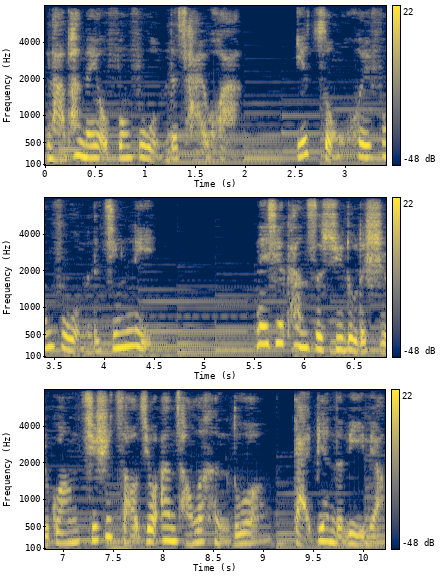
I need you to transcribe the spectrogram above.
哪怕没有丰富我们的才华，也总会丰富我们的经历。那些看似虚度的时光，其实早就暗藏了很多改变的力量。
